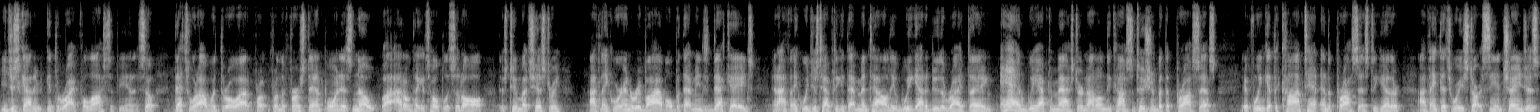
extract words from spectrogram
You just got to get the right philosophy in it. So that's what I would throw out from, from the first standpoint is no, I don't think it's hopeless at all. There's too much history. I think we're in a revival, but that means decades. And I think we just have to get that mentality. We got to do the right thing, and we have to master not only the Constitution, but the process. If we can get the content and the process together, I think that's where you start seeing changes.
